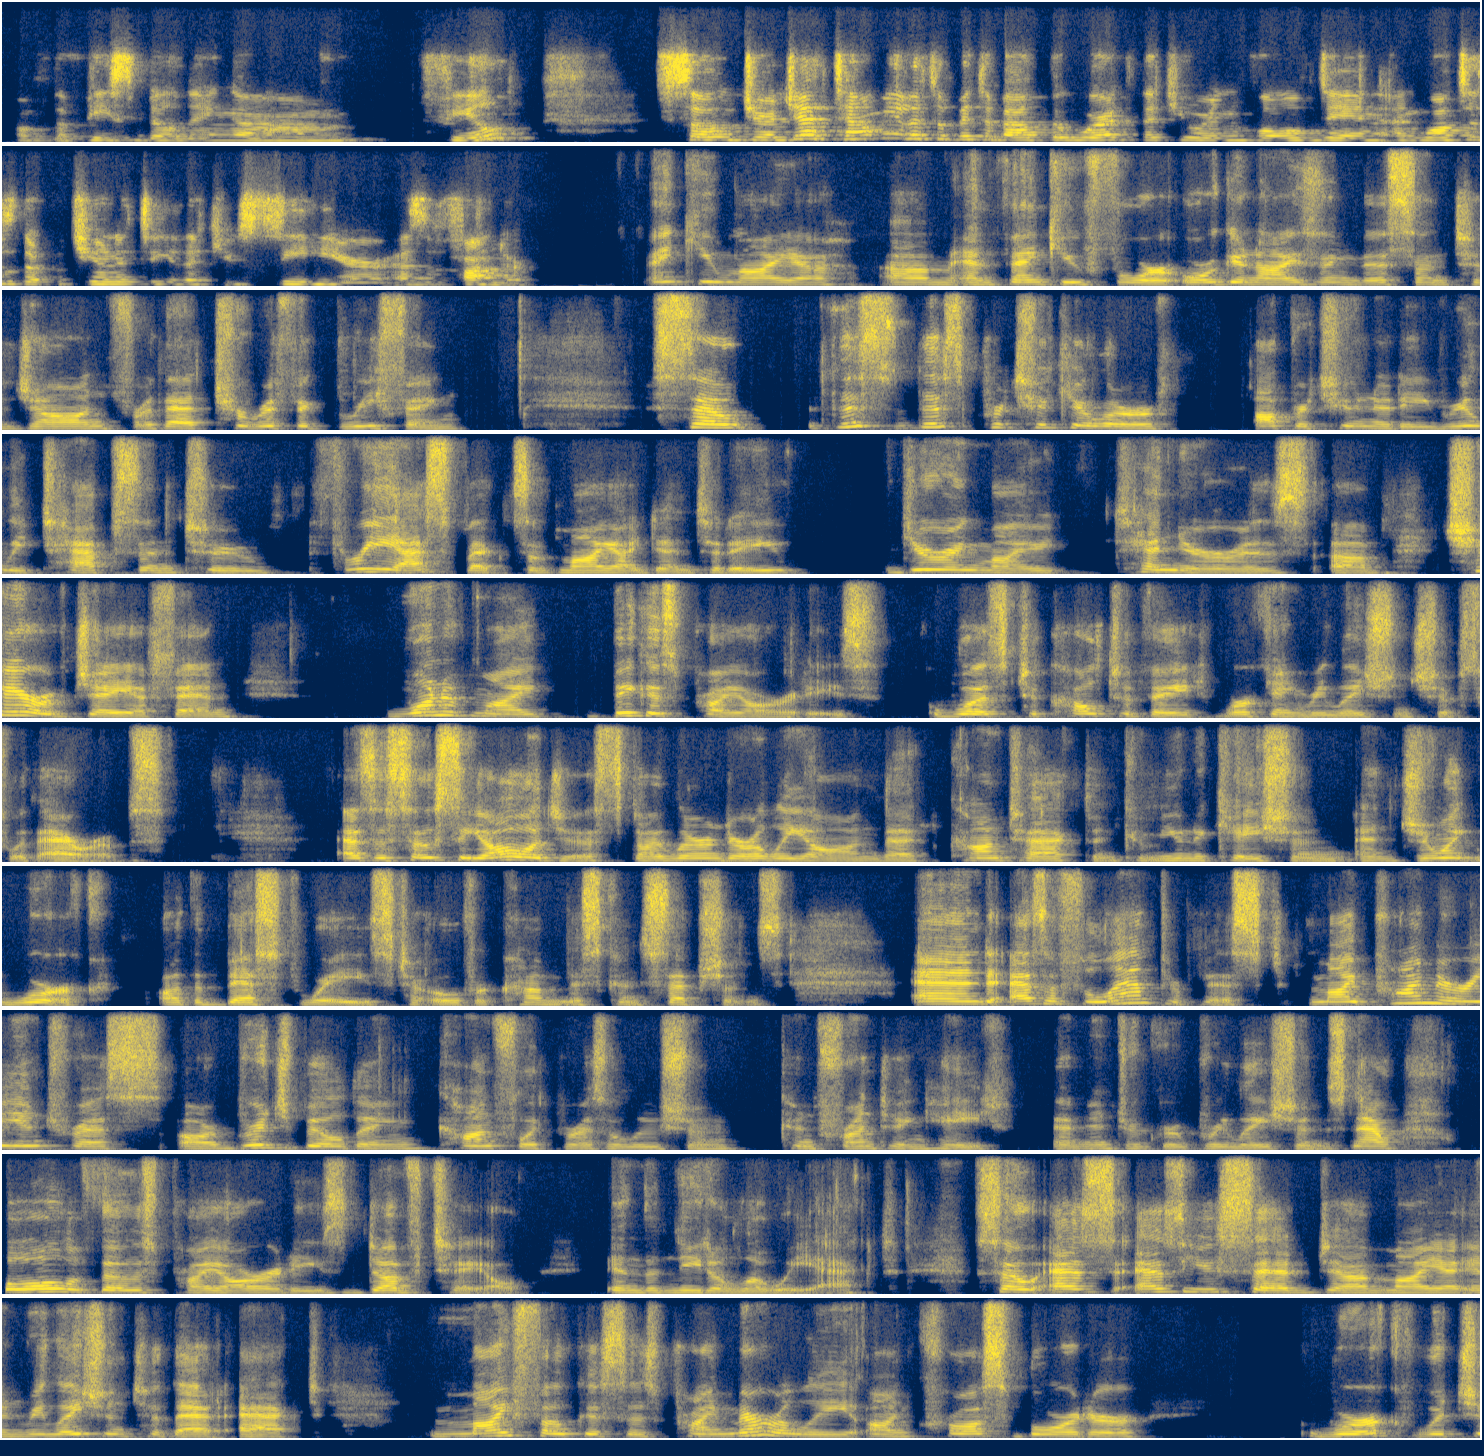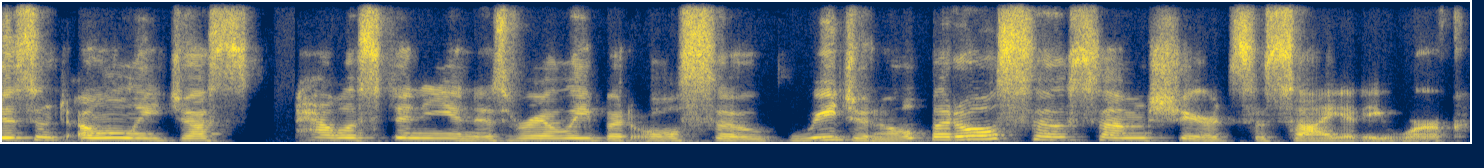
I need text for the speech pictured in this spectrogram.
of the peace building um, field. So Georgette, tell me a little bit about the work that you are involved in and what is the opportunity that you see here as a funder? Thank you, Maya, um, and thank you for organizing this and to John for that terrific briefing. So this, this particular opportunity really taps into three aspects of my identity. During my tenure as uh, chair of JFN, one of my biggest priorities was to cultivate working relationships with Arabs. As a sociologist, I learned early on that contact and communication and joint work are the best ways to overcome misconceptions. And as a philanthropist, my primary interests are bridge building, conflict resolution, confronting hate, and intergroup relations. Now, all of those priorities dovetail in the Nita Lowey Act. So as, as you said, uh, Maya, in relation to that act, my focus is primarily on cross-border work, which isn't only just Palestinian, Israeli, but also regional, but also some shared society work.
